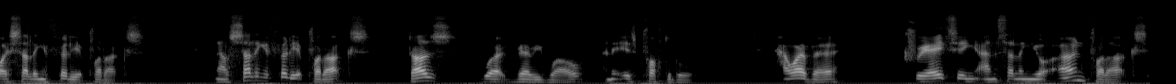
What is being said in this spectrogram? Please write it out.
by selling affiliate products. Now selling affiliate products does work very well and it is profitable. However, creating and selling your own products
